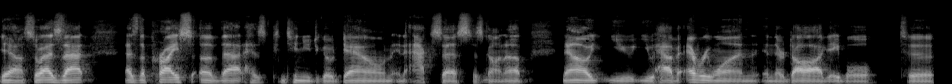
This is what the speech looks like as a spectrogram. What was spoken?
Yeah. So as that as the price of that has continued to go down and access has gone up, now you you have everyone and their dog able to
